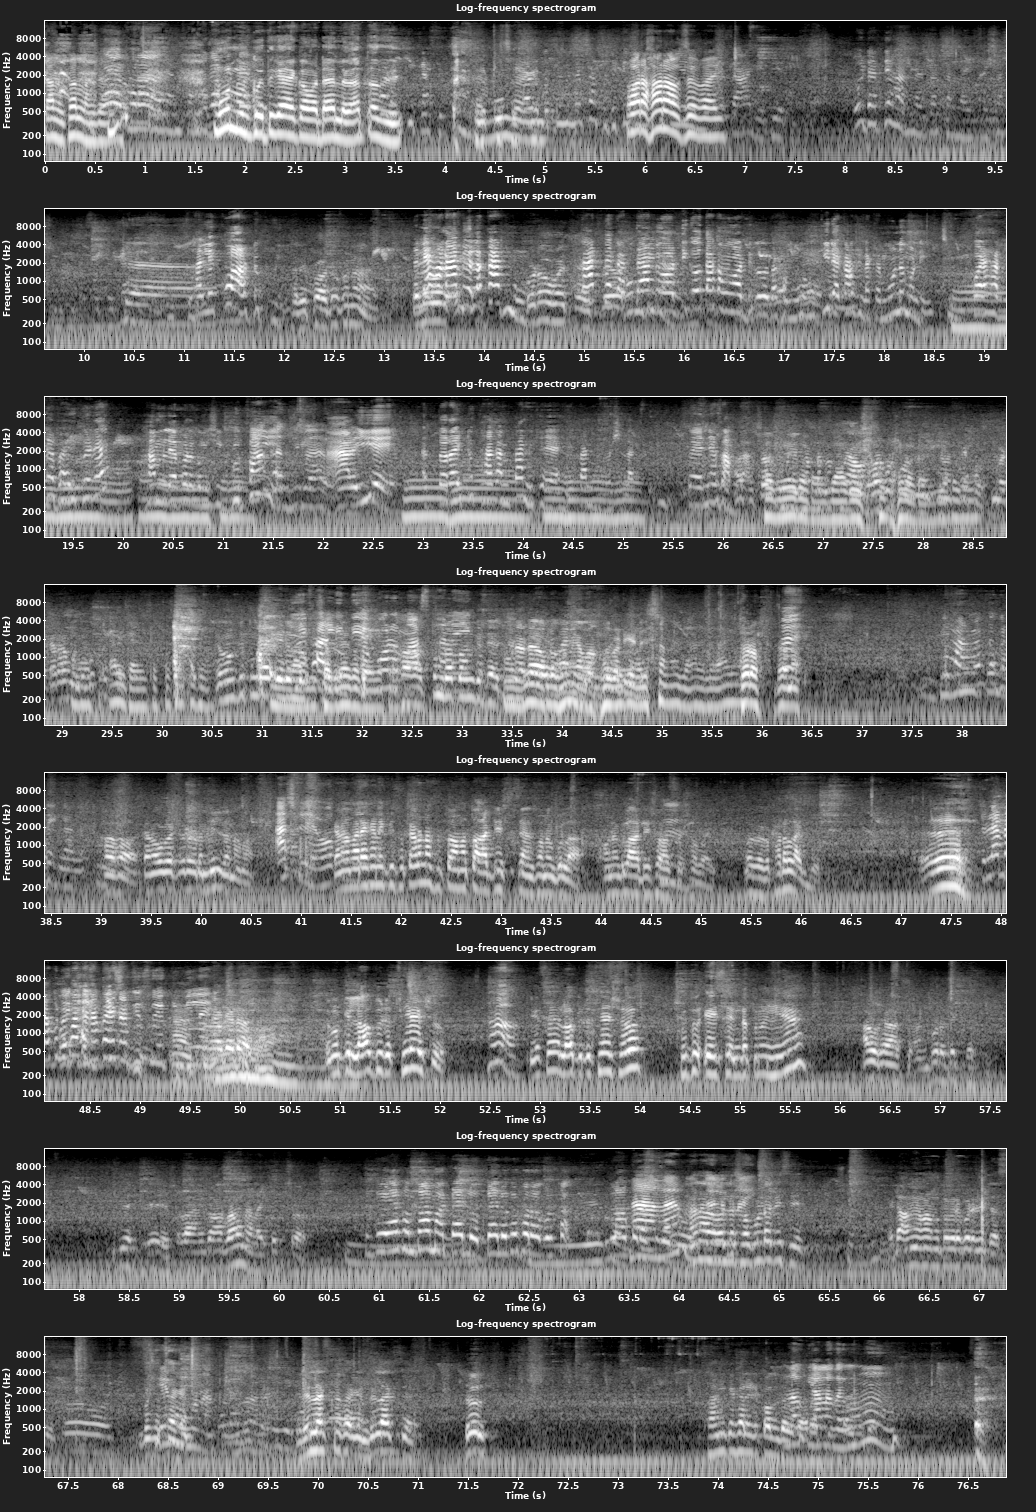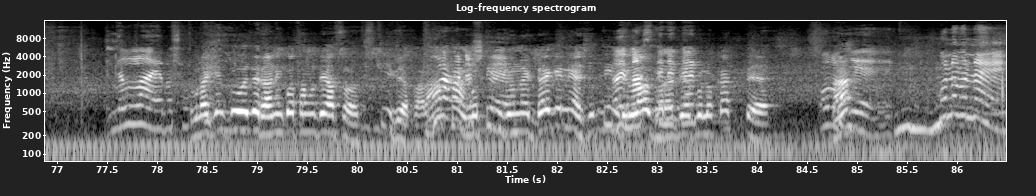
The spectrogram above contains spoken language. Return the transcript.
চালু করলাম কেন মন মন কইতে গায়ে কবা ডায়লগ আতাজি ওর হারাওছে ভাই। খালি কটুকুই আরে কটক না। তাহলে এখন আমি হলো কাটমু। কাটতে কাটতে আমি ওর দিকেও তাকামু ওর দিকেও তাকামু কিরা কাটে না মনে মনে। পরে হাতটা বাইর করে হামলে পরে কম শিখবি। আর ইয়ে তোরা একটু থাক পানি খেয়ে পানি বসে লাগবে। ধরো আমার এখানে কিছু কারণ আছে তো আমার তো আর্টিস্ট চান্স অনেকগুলা অনেকগুলো আর্টিস্ট আছে সবাই ওইভাবে খাটা লাগবে এবং কি লাউ দুটো খেয়ে এসো ঠিক আছে লাউ দুটো খেয়ে এসো শুধু এই সেন্টটা তুমি নিয়ে আর উঠে আসো আমি পরে দেখতে ইয়ে, আমি তো আমার ভালো না লাইক করছ? এখন তো আমার ডায়লগ ডায়লগে বরাবর লাভ না না ওইটা সকলটা দিছি। এটা আমি আমার মতো করে করে নিতেছি। বসে থাকেন রিল্যাক্সে থাকেন রিল্যাক্সে চল থামকে খালি কল দাও তোমরা কিন্তু ওই যে রানী কথা মধ্যে আছো। কি ব্যাপার? আমার মতি ডেকে নিয়ে আসো তিন দিন লাউ ধরা দিয়ে গুলো কাটতে।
